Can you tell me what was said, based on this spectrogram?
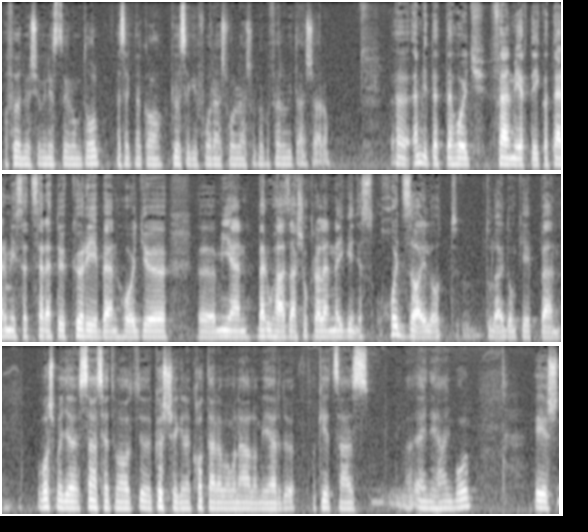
a Földművési Minisztériumtól ezeknek a kőszegi forrásforrásoknak a felújítására. Említette, hogy felmérték a természet szeretők körében, hogy milyen beruházásokra lenne igény. Ez hogy zajlott tulajdonképpen? A Vas megye 176 községének határában van állami erdő, a 200 néhányból, és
